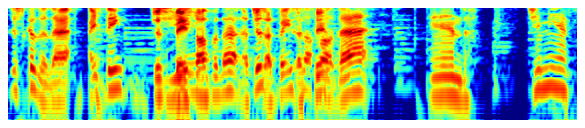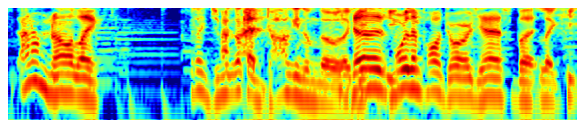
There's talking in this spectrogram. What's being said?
just because of that, I think Just based off of that, that's, just that's, based that's off it. of that, and Jimmy, I, f- I don't know, like I feel like Jimmy's got that dog in him though. he like does he, more than Paul George, yes, but Like he,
